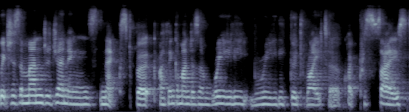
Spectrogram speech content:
which is Amanda Jennings' next book. I think Amanda's a really, really good writer, quite precise.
